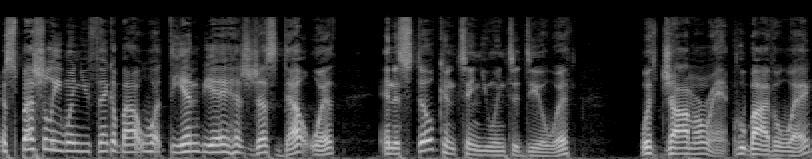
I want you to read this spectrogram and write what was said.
especially when you think about what the NBA has just dealt with and is still continuing to deal with with Ja Morant, who, by the way,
